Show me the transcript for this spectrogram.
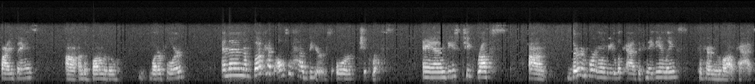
find things uh, on the bottom of the water floor. And then bobcats also have beards or cheek ruffs. And these cheek ruffs, um, they're important when we look at the Canadian lynx compared to the bobcat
